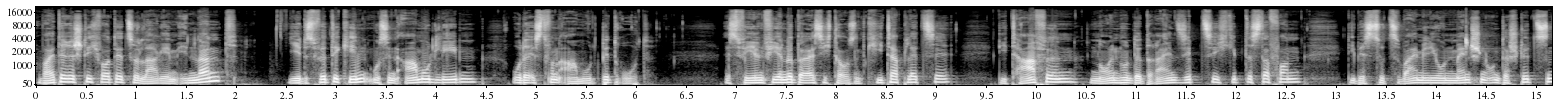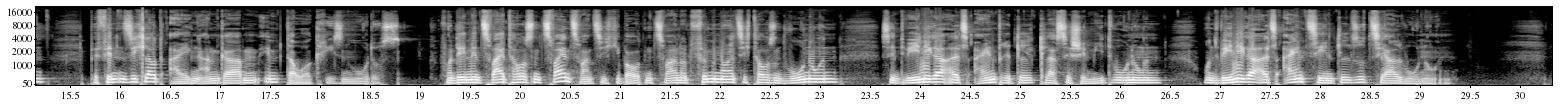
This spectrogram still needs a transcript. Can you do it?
Weitere Stichworte zur Lage im Inland. Jedes vierte Kind muss in Armut leben oder ist von Armut bedroht. Es fehlen 430.000 Kita-Plätze, die Tafeln, 973 gibt es davon, die bis zu zwei Millionen Menschen unterstützen, befinden sich laut Eigenangaben im Dauerkrisenmodus. Von den in 2022 gebauten 295.000 Wohnungen sind weniger als ein Drittel klassische Mietwohnungen und weniger als ein Zehntel Sozialwohnungen.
